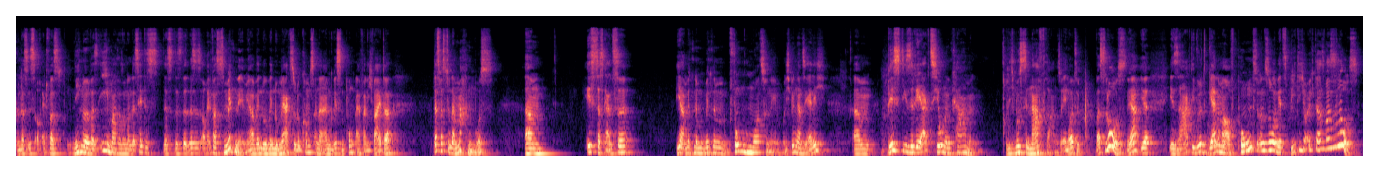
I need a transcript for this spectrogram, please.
und das ist auch etwas, nicht nur was ich mache, sondern das hätte das, das, das ist auch etwas zu mitnehmen, ja, wenn du, wenn du merkst, so, du kommst an einem gewissen Punkt einfach nicht weiter, das, was du da machen musst, ähm, ist das Ganze ja mit einem, mit einem Funken Humor zu nehmen. Und ich bin ganz ehrlich, ähm, bis diese Reaktionen kamen und ich musste nachfragen, so, ey Leute, was ist los? Ja, ihr, Ihr sagt, ihr würdet gerne mal auf Punkt und so und jetzt biete ich euch das, was ist los?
